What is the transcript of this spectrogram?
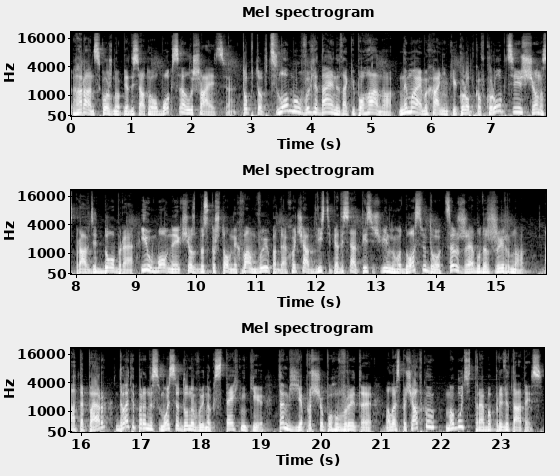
гарант з кожного 50-го бокса лишається. Тобто, в цілому виглядає не так і погано. Немає механіки коробка в коробці, що насправді добре. І умовно, якщо з безкоштовних вам випаде хоча б 250 тисяч вільного досвіду, це вже буде жирно. А тепер давайте перенесемося до новинок з техніки. Там є про що поговорити. Але спочатку, мабуть, треба привітатись.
